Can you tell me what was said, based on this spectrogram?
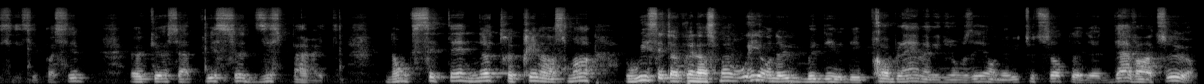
c'est possible euh, que ça puisse disparaître. Donc, c'était notre prélancement. Oui, c'est un prélancement. Oui, on a eu des, des, problèmes avec José. On a eu toutes sortes d'aventures.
